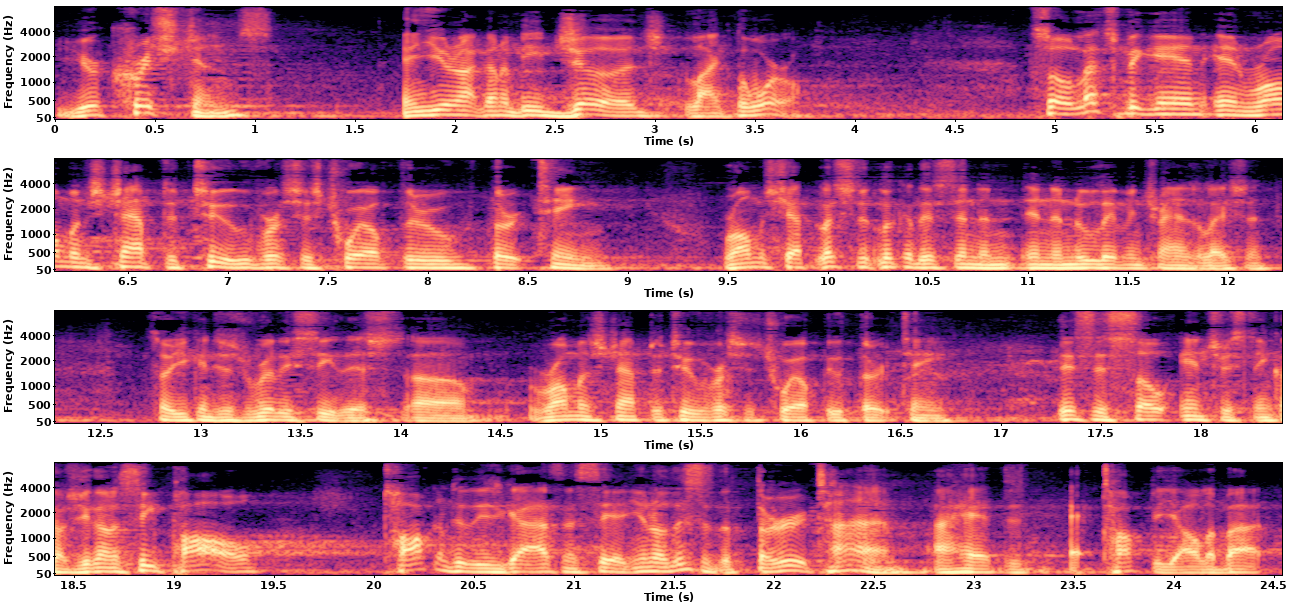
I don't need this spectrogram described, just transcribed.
You're Christians, and you're not going to be judged like the world. So let's begin in Romans chapter 2, verses 12 through 13. Romans chapter, let's look at this in the, in the New Living Translation so you can just really see this. Uh, Romans chapter 2, verses 12 through 13. This is so interesting because you're going to see Paul talking to these guys and said, you know, this is the third time I had to talk to y'all about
